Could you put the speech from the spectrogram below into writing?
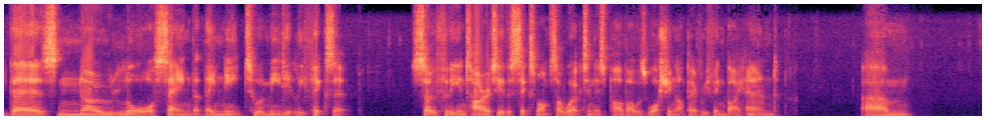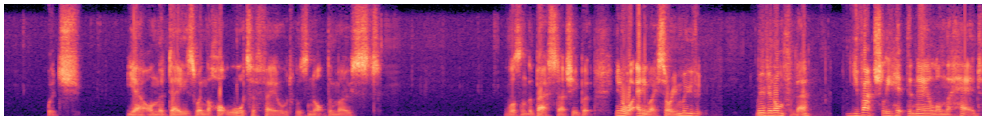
there's no law saying that they need to immediately fix it. So for the entirety of the six months I worked in this pub, I was washing up everything by hand. Um, which, yeah, on the days when the hot water failed, was not the most wasn't the best actually. But you know what? Anyway, sorry. Moving moving on from there, you've actually hit the nail on the head,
